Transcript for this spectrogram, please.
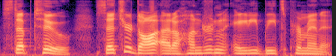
Step 2. Set your DAW at 180 beats per minute.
